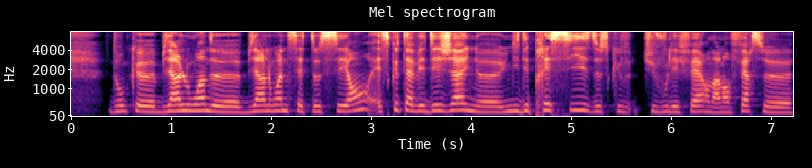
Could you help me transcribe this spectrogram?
donc euh, bien loin de bien loin de cet océan. Est-ce que tu avais déjà une, idée précise de ce que tu voulais faire en allant faire ce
